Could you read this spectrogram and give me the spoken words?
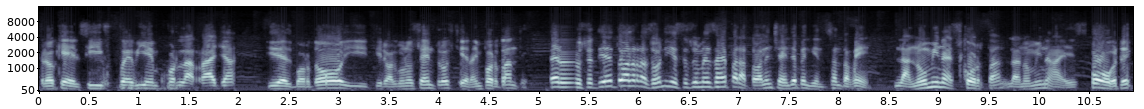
Creo que él sí fue bien por la raya, y desbordó y tiró algunos centros que era importante. Pero usted tiene toda la razón y este es un mensaje para toda la hinchada independiente de Santa Fe. La nómina es corta, la nómina es pobre,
